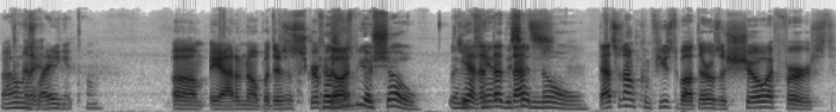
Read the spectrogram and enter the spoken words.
I don't know who's writing it though. Um, yeah, I don't know, but there's a script Because done. supposed be a show. And Yeah, they, that- that- they that's- said no. That's what I'm confused about. There was a show at first,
